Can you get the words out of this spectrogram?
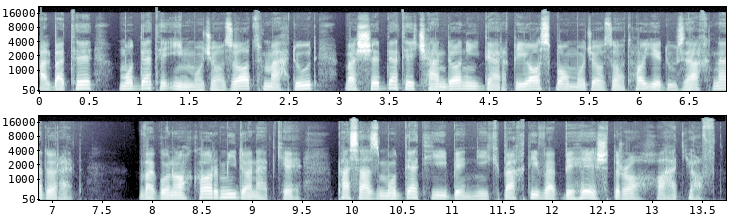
البته مدت این مجازات محدود و شدت چندانی در قیاس با مجازات های دوزخ ندارد و گناهکار می داند که پس از مدتی به نیکبختی و بهشت راه خواهد یافت.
